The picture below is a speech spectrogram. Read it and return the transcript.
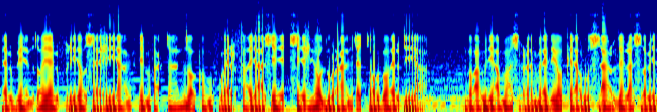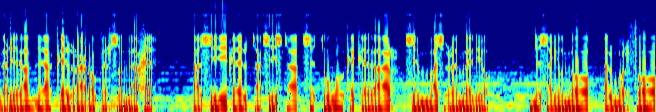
el viento y el frío seguían impactando con fuerza y así siguió durante todo el día. No había más remedio que abusar de la solidaridad de aquel raro personaje. Así que el taxista se tuvo que quedar sin más remedio. Desayunó, almorzó,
